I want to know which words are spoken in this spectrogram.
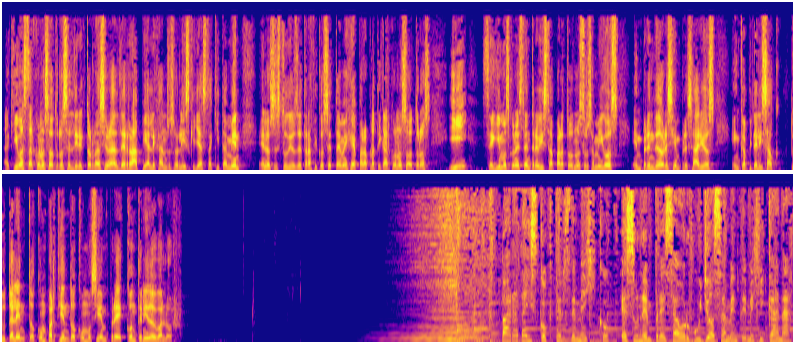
Aquí va a estar con nosotros el director nacional de Rappi, Alejandro Solís, que ya está aquí también en los estudios de tráfico ZMG para platicar con nosotros. Y seguimos con esta entrevista para todos nuestros amigos emprendedores y empresarios en Capitaliza tu Talento, compartiendo como siempre contenido de valor. Paradise Cocktails de México es una empresa orgullosamente mexicana,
